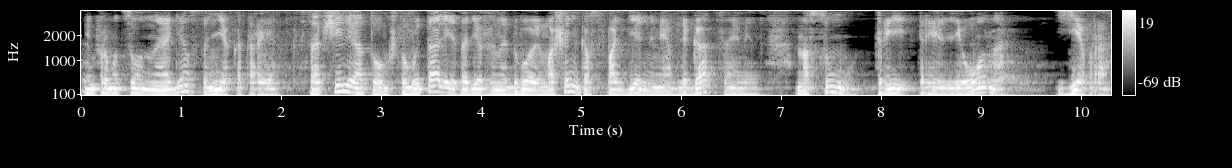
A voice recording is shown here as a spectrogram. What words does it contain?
информационные агентства, некоторые, сообщили о том, что в Италии задержаны двое мошенников с поддельными облигациями на сумму 3 триллиона евро.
